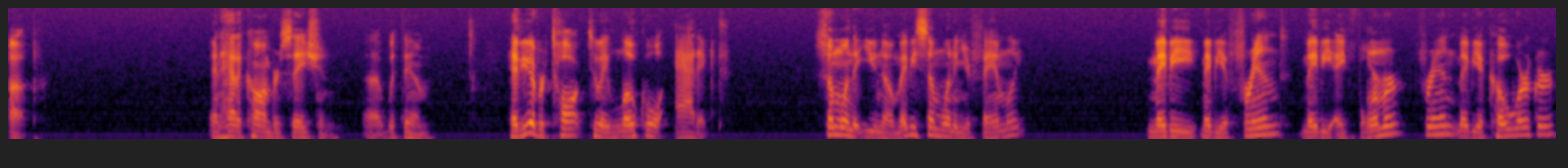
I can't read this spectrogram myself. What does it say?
up and had a conversation uh, with them? Have you ever talked to a local addict? Someone that you know, maybe someone in your family, maybe maybe a friend, maybe a former friend, maybe a coworker,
